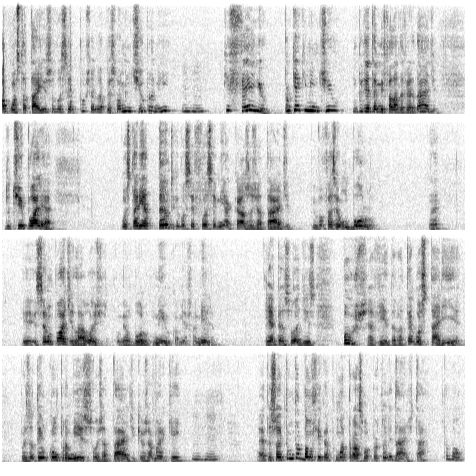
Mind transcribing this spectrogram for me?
Ao constatar isso, você, puxa, a pessoa mentiu para mim. Uhum. Que feio. Por que, que mentiu? Não podia ter me falado a verdade? do tipo, olha, gostaria tanto que você fosse à minha casa hoje à tarde, eu vou fazer um bolo, né? E você não pode ir lá hoje comer um bolo comigo, com a minha família? E a pessoa diz, puxa vida, eu até gostaria, mas eu tenho um compromisso hoje à tarde que eu já marquei. Uhum. Aí a pessoa, então tá bom, fica para uma próxima oportunidade, tá? Tá bom.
